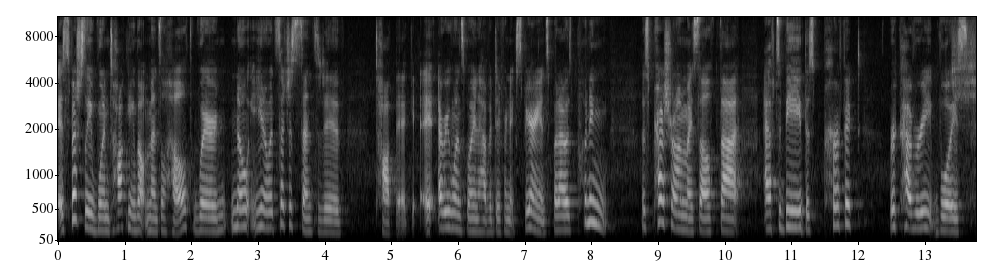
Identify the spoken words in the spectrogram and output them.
especially when talking about mental health where no you know it's such a sensitive topic. Everyone's going to have a different experience but i was putting this pressure on myself that i have to be this perfect recovery voice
